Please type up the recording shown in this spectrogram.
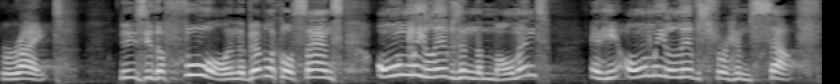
right. You see, the fool, in the biblical sense, only lives in the moment and he only lives for himself.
